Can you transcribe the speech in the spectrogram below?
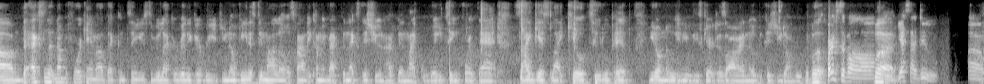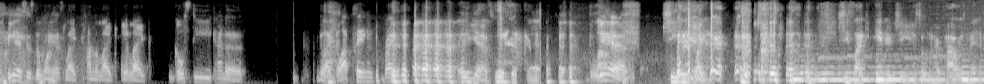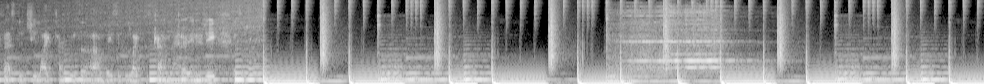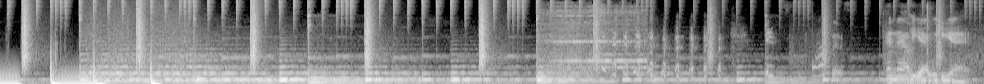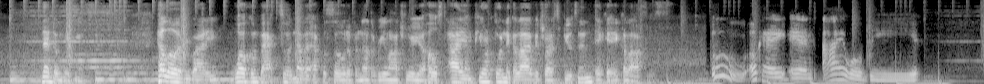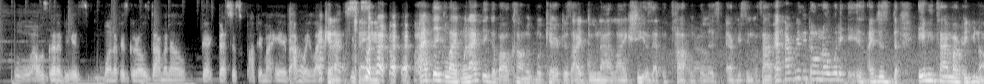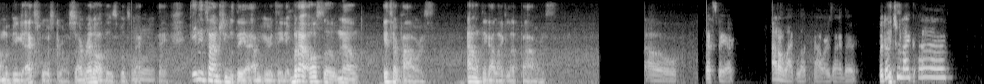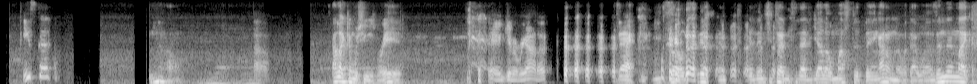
Um, the X-Cellent number four came out that continues to be like a really good read. You know, Venus de is finally coming back the next issue, and I've been like waiting for that. So I guess like Kill Toodle Pip. You don't know who any of these characters are. I know because you don't read the book. First of all, But- yes, I do. Um, Venus is the one that's like kind of like a like ghosty kind of like glop thing, right? yes, we'll say that. yeah. She is like she's like energy. and So when her powers manifested, she like turns into um, basically like this kind of matter energy. That don't make no sense. Hello, everybody. Welcome back to another episode of another relaunch. We're your host. I am Pyotr Nikolaevich Rasputin, aka Colossus. Ooh, okay. And I will be. Ooh, I was gonna be his one of his girls, Domino. That, that's just popped in my head, but I don't really like. I cannot stand. I think like when I think about comic book characters, I do not like. She is at the top of the list every single time, and I really don't know what it is. I just anytime I, you know, I'm a big X Force girl, so I read all those books back in Mhm. the day. Anytime she was there, I'm irritated. But I also know it's her powers. I don't think I like left powers. Oh, that's fair. I don't like luck powers either. But don't you like uh Iska? No, Oh, I liked her when she was red. and giving Rihanna. Exactly. You saw the vision. and then she turned into that yellow mustard thing. I don't know what that was. And then like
